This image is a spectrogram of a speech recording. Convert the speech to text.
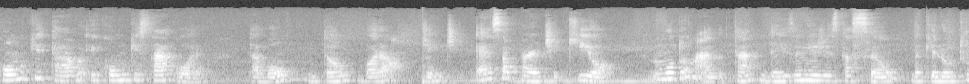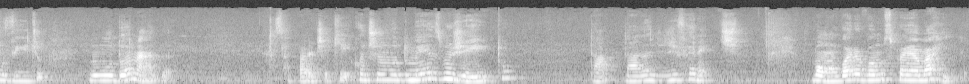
como que tava e como que está agora, tá bom? Então, bora lá. Gente, essa parte aqui, ó, não mudou nada, tá? Desde a minha gestação, daquele outro vídeo, não mudou nada. Essa parte aqui continua do mesmo jeito, tá? Nada de diferente. Bom, agora vamos para a barriga.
